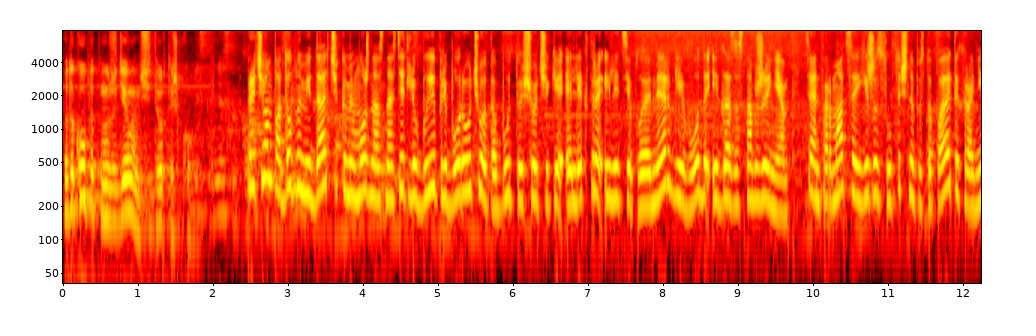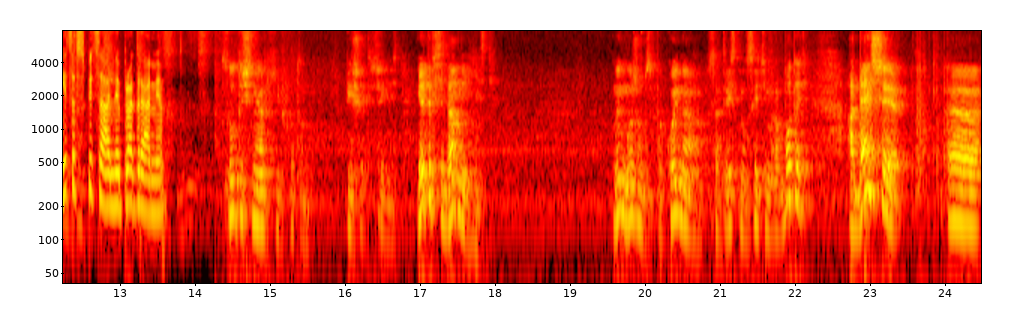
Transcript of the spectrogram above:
Вот такой опыт мы уже делаем с четвертой школы. Причем подобными датчиками можно оснастить любые приборы учета, будь то счетчики электро- или теплоэнергии, вода- и газоснабжения. Вся информация ежесуточно поступает и хранится в специальной программе. Суточный архив, вот он пишет, все есть. И это все данные есть. Мы можем спокойно, соответственно, с этим работать. А дальше э,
